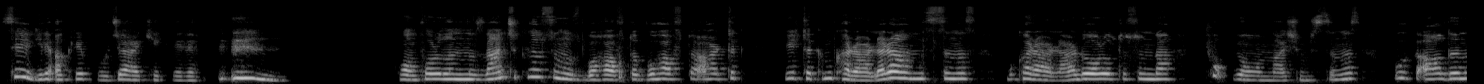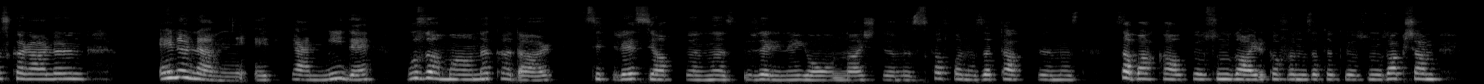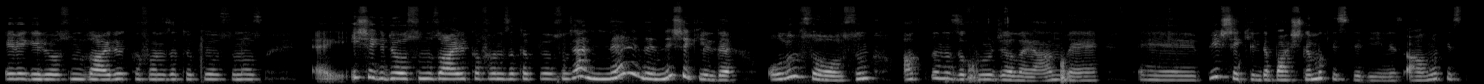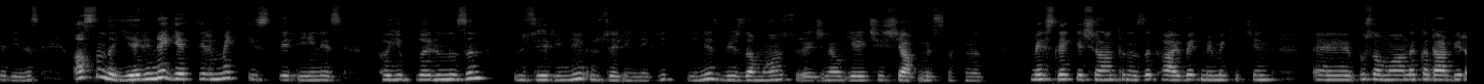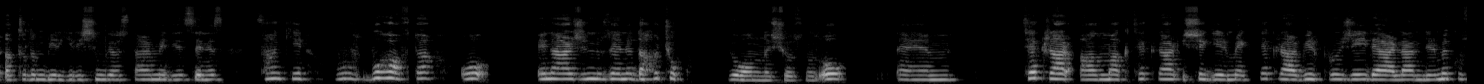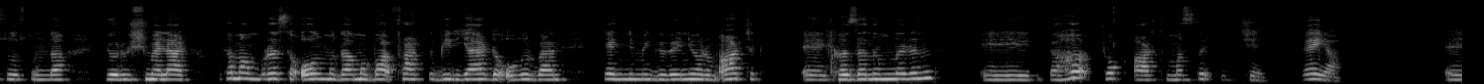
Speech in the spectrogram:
Sevgili Akrep Burcu erkekleri. Konfor alanınızdan çıkıyorsunuz bu hafta. Bu hafta artık bir takım kararlar almışsınız. Bu kararlar doğrultusunda çok yoğunlaşmışsınız. Bu aldığınız kararların en önemli etkenliği de bu zamana kadar stres yaptığınız, üzerine yoğunlaştığınız, kafanıza taktığınız, sabah kalkıyorsunuz ayrı kafanıza takıyorsunuz, akşam eve geliyorsunuz ayrı kafanıza takıyorsunuz, e, işe gidiyorsunuz ayrı kafanıza takıyorsunuz. Yani nerede ne şekilde olursa olsun aklınızı kurcalayan ve e, bir şekilde başlamak istediğiniz, almak istediğiniz, aslında yerine getirmek istediğiniz kayıplarınızın üzerine üzerine gittiğiniz bir zaman sürecine o geçiş yapmışsınız. Meslek yaşantınızı kaybetmemek için e, bu zamana kadar bir atılım, bir girişim göstermediyseniz sanki bu, bu hafta o enerjinin üzerine daha çok yoğunlaşıyorsunuz. O em, tekrar almak, tekrar işe girmek, tekrar bir projeyi değerlendirmek hususunda görüşmeler. Tamam burası olmadı ama farklı bir yerde olur. Ben kendime güveniyorum. Artık e, kazanımların e, daha çok artması için veya e,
